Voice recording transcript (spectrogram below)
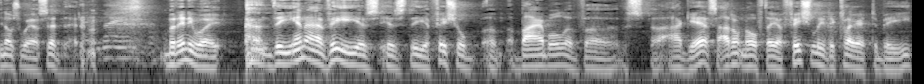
You notice the way I said that. but anyway, the NIV is, is the official uh, Bible of, uh, uh, I guess, I don't know if they officially declare it to be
